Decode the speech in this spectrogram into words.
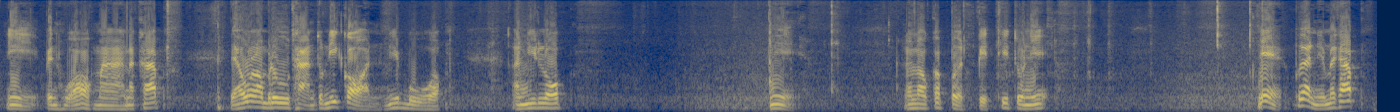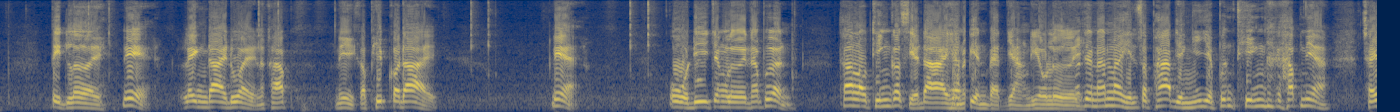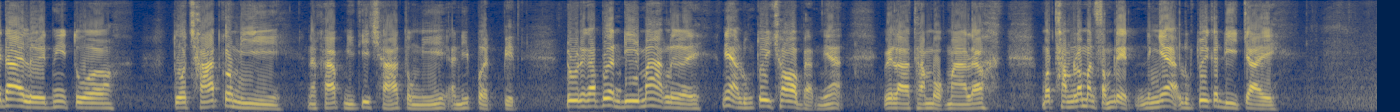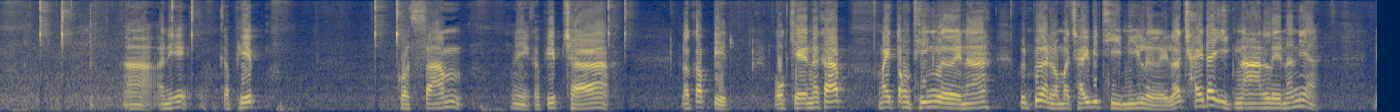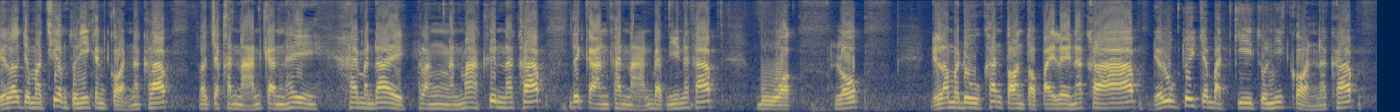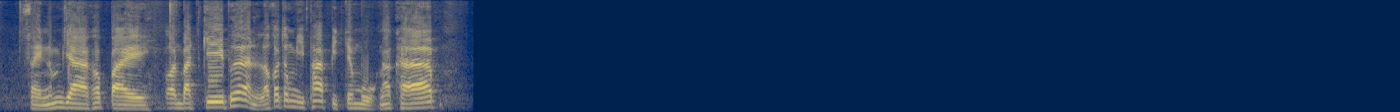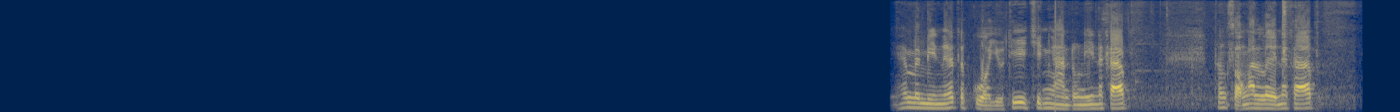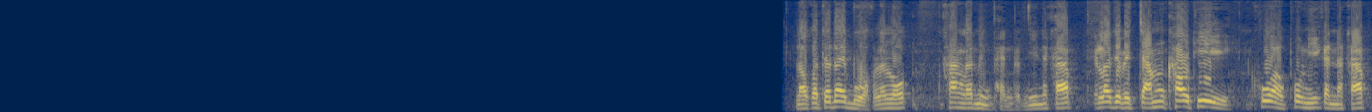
นี่เป็นหัวออกมานะครับ เดี๋ยวเรามาดูฐานตรงนี้ก่อน นี่บวก อันนี้ลบ นี่ แล้วเราก็เปิดปิดที่ตัวนี้ นี่เพื่อนเห็นไหมครับ ติดเลย นี่เร่งได้ด้วยนะครับ นี่กระพริบก็ได้ เนี่ย โอ้ดีจังเลยนะเพื่อน ถ้าเราทิ้งก็เสียดายเห็นไหมเปลี่ยนแบตอย่างเดียวเลยเพราะฉะนั้นเราเห็นสภาพอย่างนี้อย่าเพิ่งทิ้งนะครับเนี่ยใช้ได้เลยนี่ตัวตัวชาร์จก็มีนะครับมีที่ชาร์จตรงนี้ อันนี้เปิดปิดดูนะครับเพื่อนดีมากเลยเนี่ยลุงตุ้ยชอบแบบเนี้ยเวลาทำออกมาแล้ว มาทำแล้วมันสำเร็จอย่างเงี้ยลุงตุ้ยก็ดีใจอ่าอันนี้กระพริบกดซ้ำนี่กระพริบช้า แล้วก็ปิดโอเคนะครับ ไม่ต้องทิ้งเลยนะ เพื่อนๆเรามาใช้วิธีนี้เลย แล้วใช้ได้อีกนานเลยนะเนี่ย เดี๋ยวเราจะมาเชื่อมตัวนี้กันก่อนนะครับ เราจะขนานกันให้ให้มันได้พลังงานมากขึ้นนะครับ ด้วยการขนานแบบนี้นะครับ บวกลบ เดี๋ยวเรามาดูขั้นตอนต่อไปเลยนะครับ เดี๋ยวลุงตุ้ยจะบัดกีตัวนี้ก่อนนะครับ ใส่น้ำยาเข้าไป ก่อนบัดกีเพื่อนเราก็ต้องมีผ้าปิดจมูกนะครับ ให้มันมีเนื้อตะกั่วอยู่ที่ชิ้นงานตรงนี้นะครับ ทั้งสองอันเลยนะครับเราก็จะได้บวกและลบข้างละหนึ่งแผ่นแบบนี้นะครับเดี๋ยวเราจะไปจ้ำเข้าที่ขั้วพวกนี้กันนะครับ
